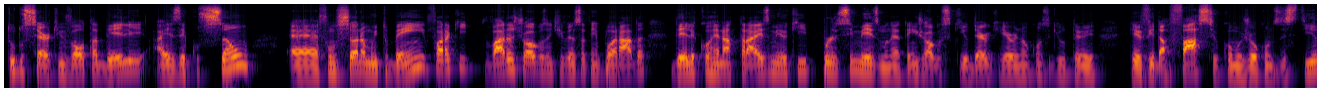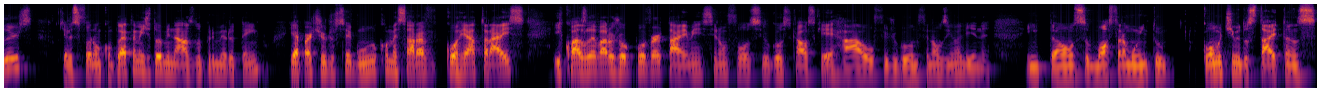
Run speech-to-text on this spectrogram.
tudo certo em volta dele, a execução é, funciona muito bem, fora que vários jogos a gente viu essa temporada dele correndo atrás meio que por si mesmo, né? Tem jogos que o Derrick Henry não conseguiu ter, ter vida fácil, como o jogo contra os Steelers, que eles foram completamente dominados no primeiro tempo, e a partir do segundo começaram a correr atrás e quase levaram o jogo pro overtime, se não fosse o Gostkowski errar o field goal no finalzinho ali, né? Então isso mostra muito como o time dos Titans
